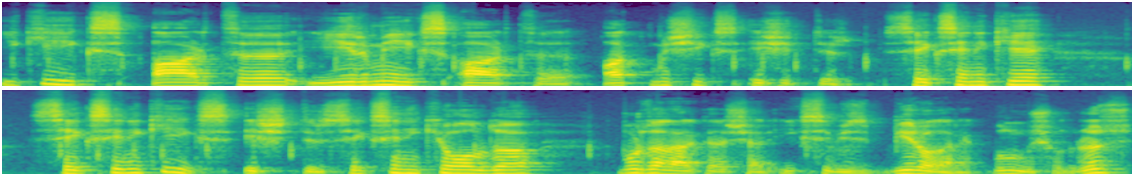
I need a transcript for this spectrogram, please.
2x artı 20x artı 60x eşittir 82. 82x eşittir 82 oldu. Buradan arkadaşlar x'i biz 1 olarak bulmuş oluruz.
